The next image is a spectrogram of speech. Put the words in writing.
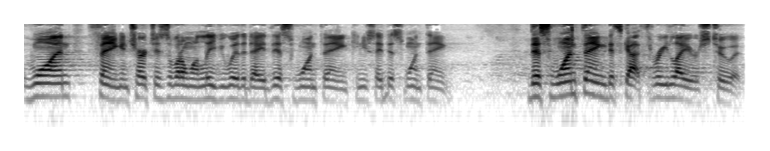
one thing. And, church, this is what I want to leave you with today this one thing. Can you say this one thing? This one thing that's got three layers to it.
